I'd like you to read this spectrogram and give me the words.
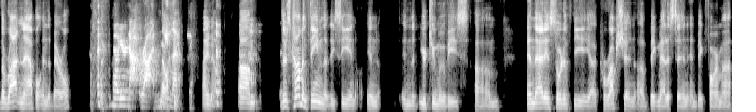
the rotten apple in the barrel no, you're not rotten. No, I know. Um, there's common theme that we see in in in the, your two movies, um, and that is sort of the uh, corruption of big medicine and big pharma,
